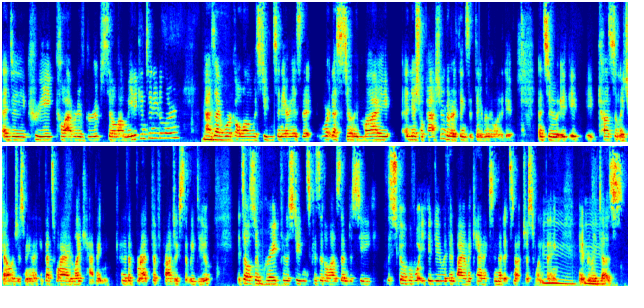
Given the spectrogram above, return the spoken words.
and to create collaborative groups that allow me to continue to learn as I mm. work along with students in areas that weren't necessarily my initial passion, but are things that they really want to do. And so it, it, it constantly challenges me. And I think that's why I like having kind of the breadth of projects that we do. It's also mm-hmm. great for the students because it allows them to see the scope of what you can do within biomechanics and that it's not just one thing. It really does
